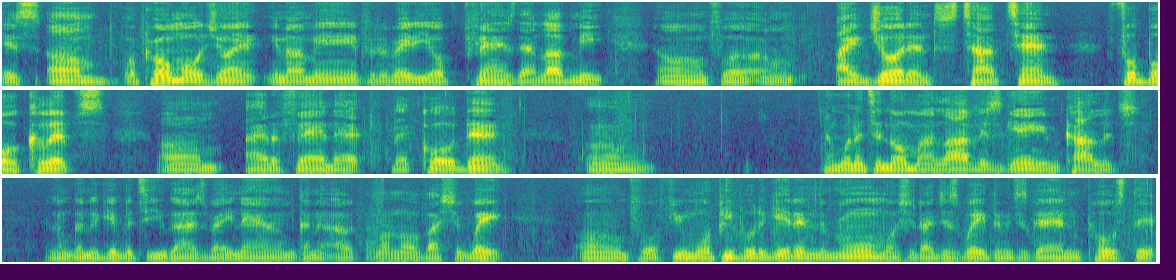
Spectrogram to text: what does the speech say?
is um a promo joint, you know what I mean, for the radio fans that love me. Um for um Ike Jordan's top ten football clips. Um I had a fan that that called in um and wanted to know my livest game college. And I'm gonna give it to you guys right now. I'm gonna I, I don't know if I should wait um, for a few more people to get in the room, or should I just wait? Then just go ahead and post it.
